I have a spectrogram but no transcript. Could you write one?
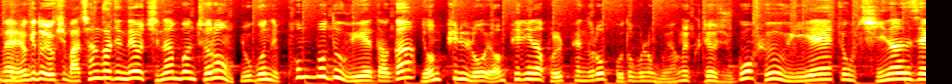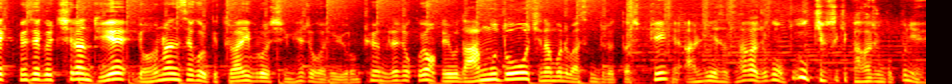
네 여기도 역시 마찬가지인데요. 지난번처럼 요거는 폼보드 위에다가 연필로 연필이나 볼펜으로 보도블록 모양을 그려주고 그 위에 조금 진한 색 회색을 칠한 뒤에 연한 색으로 이렇게 드라이 브러싱 해줘가지고 이런 표현을 해줬고요. 네, 요 나무도 지난번에 말씀드렸다시피 네, 알리에서 사가지고 쭉 깊숙이 박아준 것 뿐이에요.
